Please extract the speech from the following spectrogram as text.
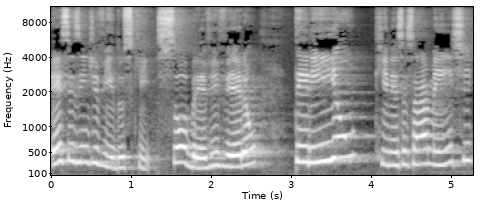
Esses indivíduos que sobreviveram teriam que necessariamente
